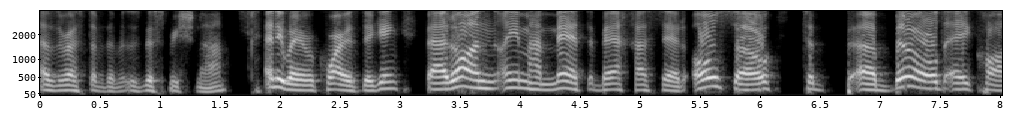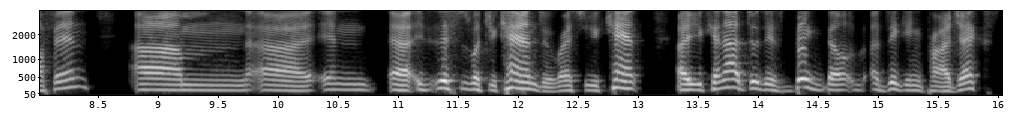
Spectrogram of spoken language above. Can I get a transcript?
as the rest of them. Is this Mishnah anyway? It requires digging. But on imamet becha said also, to uh, build a coffin. Um, uh, in uh, this is what you can do, right? So you can't uh, you cannot do these big build, uh, digging projects,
